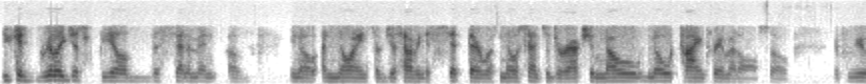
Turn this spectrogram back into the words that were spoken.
you could really just feel the sentiment of you know annoyance of just having to sit there with no sense of direction, no no time frame at all. So if we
